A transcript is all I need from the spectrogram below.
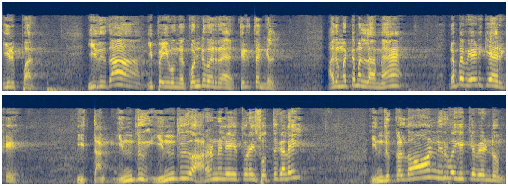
இருப்பார். இதுதான் இப்ப இவங்க கொண்டு வர்ற திருத்தங்கள். அது மட்டுமல்லாம ரொம்ப வேடிக்கையா இருக்கு. இத்தம்- இந்து இந்து அறநிலையத்துறை சொத்துக்களை இந்துக்கள் தான் நிர்வகிக்க வேண்டும்.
